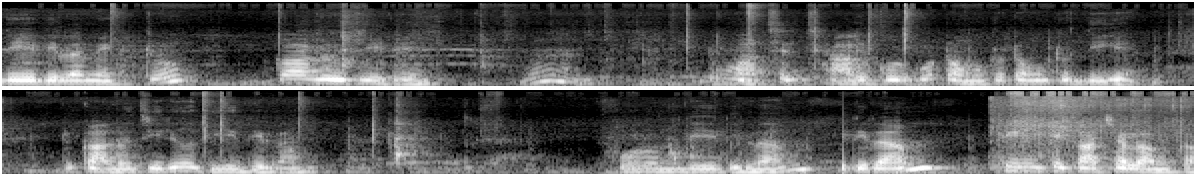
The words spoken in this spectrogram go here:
দিয়ে দিলাম একটু কালো জিরে। হুম। একটু মাছের ঝাল করব, টমেটো টমেটো দিয়ে, একটু কালো জিরেও দিয়ে দিলাম। ফোড়ন দিয়ে দিলাম দিলাম তিনটে কাঁচা লঙ্কা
